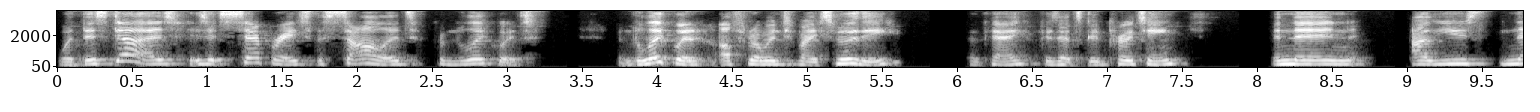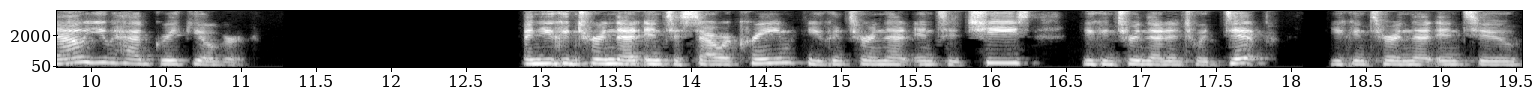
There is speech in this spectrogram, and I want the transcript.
What this does is it separates the solids from the liquids. And the liquid I'll throw into my smoothie, okay, because that's good protein. And then I'll use, now you have Greek yogurt. And you can turn that into sour cream. You can turn that into cheese. You can turn that into a dip. You can turn that into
